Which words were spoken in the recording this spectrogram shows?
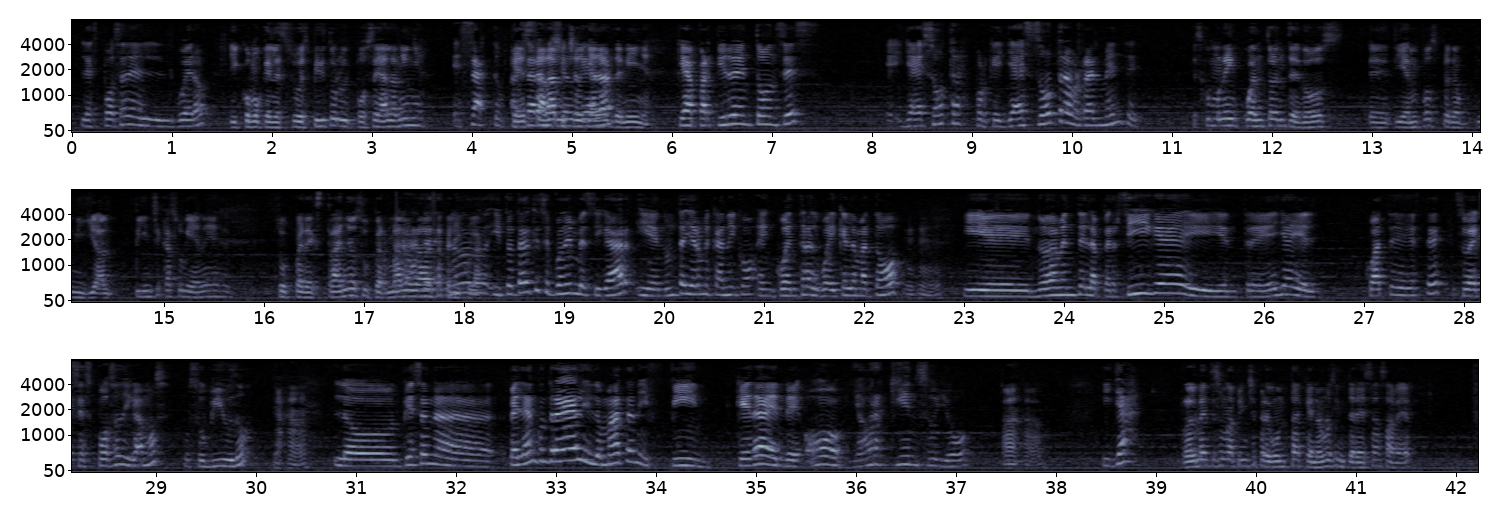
la esposa del güero. Y como que su espíritu posee a la niña. Exacto. Que es Sarah Michelle Gellar de niña. que a partir de entonces eh, ya es otra, porque ya es otra realmente. Es como un encuentro entre dos eh, tiempos, pero ni al pinche caso viene. Súper extraño, súper mal lograda esta película. no, y total que se pone a investigar y en un taller mecánico encuentra al güey que la mató y eh, nuevamente la persigue y entre ella y el cuate este, su ex esposo digamos, o su viudo, Ajá. lo empiezan a pelean contra él y lo matan y fin. Queda en de, oh, ¿y ahora quién soy yo? Ajá. Y ya. Realmente es una pinche pregunta que no nos interesa saber.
